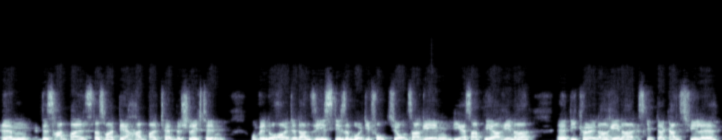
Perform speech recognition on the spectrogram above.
ähm, des Handballs. Das war der Handballtempel schlechthin. Und wenn du heute dann siehst, diese Multifunktionsarenen, die SAP-Arena, äh, die Köln-Arena, es gibt ja ganz viele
